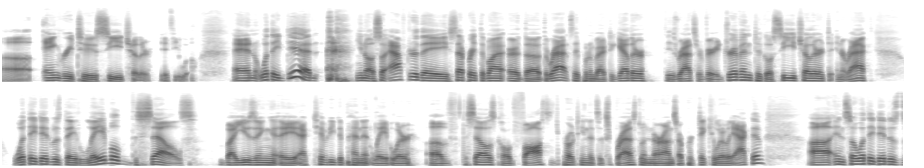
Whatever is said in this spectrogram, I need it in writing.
uh, angry to see each other, if you will. And what they did, you know, so after they separate the or the the rats, they put them back together. These rats are very driven to go see each other to interact. What they did was they labeled the cells by using a activity dependent labeler of the cells called FOS. It's a protein that's expressed when neurons are particularly active. Uh, and so what they did is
